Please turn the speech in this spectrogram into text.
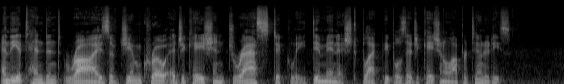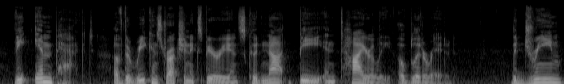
and the attendant rise of Jim Crow education drastically diminished black people's educational opportunities, the impact of the Reconstruction experience could not be entirely obliterated. The dream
